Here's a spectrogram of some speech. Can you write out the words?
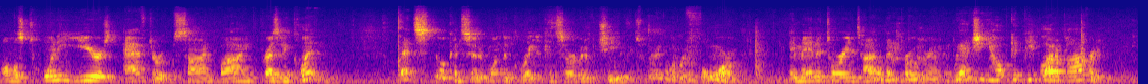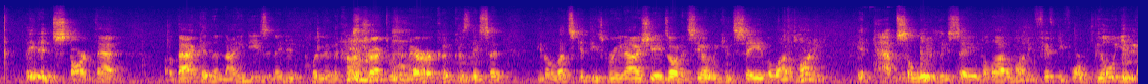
almost 20 years after it was signed by President Clinton, that's still considered one of the great conservative achievements. We're able to reform a mandatory entitlement program, and we actually helped get people out of poverty. They didn't start that uh, back in the 90s, and they didn't put it in the contract with America because they said, you know, let's get these green eye shades on and see how we can save a lot of money. It absolutely saved a lot of money. $54 billion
